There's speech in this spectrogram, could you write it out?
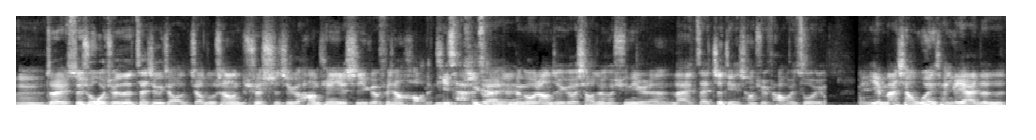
嗯，对，所以说我觉得在这个角角度上，确实这个航天也是一个非常好的题材，能够让这个小镇和虚拟人来在这点上去发挥作用。也蛮想问一下 AI 的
